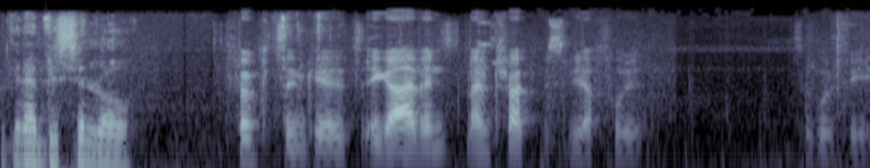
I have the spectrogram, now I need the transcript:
bin ein bisschen low. 15 Kills, egal, wenn beim Truck bist du wieder full. So gut wie.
